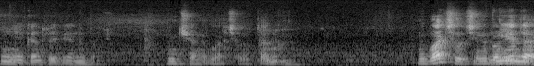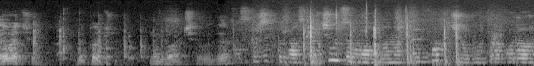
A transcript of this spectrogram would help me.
Ні, конфлікт я не бачу. Нічого не бачили, так? Мгм. Не бачили чи не Ні, пам'ятаєте? не бачу, не бачу. Не бачили, так? А Скажіть, будь ласка, чим замовлено той факт, що ви прокурору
